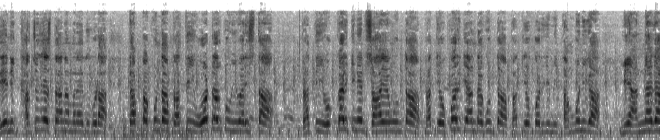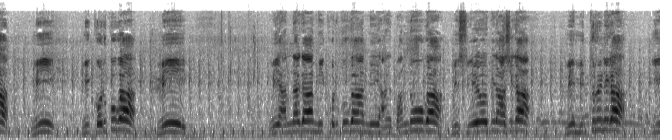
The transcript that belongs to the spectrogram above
దేనికి ఖర్చు చేస్తానం అనేది కూడా తప్పకుండా ప్రతి ఓటర్కు వివరిస్తా. ప్రతి ఒక్కరికి నేను సాయం ఉంటా ప్రతి ఒక్కరికి అండగుంటా ప్రతి ఒక్కరికి మీ తమ్మునిగా మీ అన్నగా మీ మీ కొడుకుగా మీ మీ అన్నగా మీ కొడుకుగా మీ బంధువుగా మీ శ్రేయోభిలాషిగా మీ మిత్రునిగా ఈ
